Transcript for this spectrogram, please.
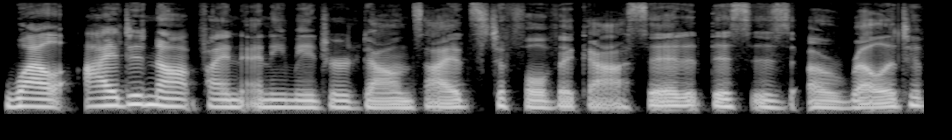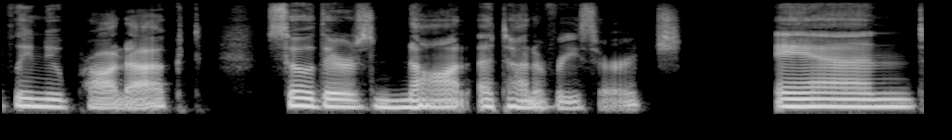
While I did not find any major downsides to fulvic acid, this is a relatively new product, so there's not a ton of research. And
